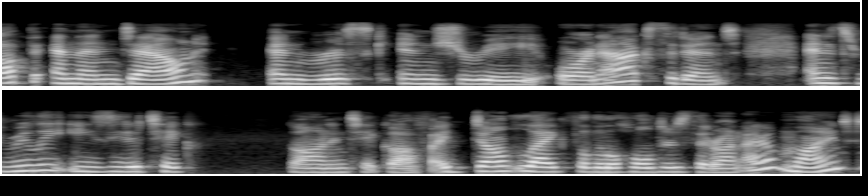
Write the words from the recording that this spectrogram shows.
up and then down. and risk injury or an accident. And it's really easy to take on and take off. I don't like the little holders that are on. I don't mind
